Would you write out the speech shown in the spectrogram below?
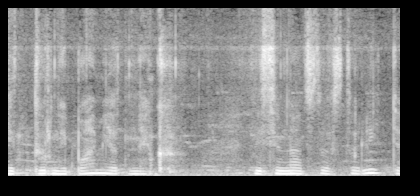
Архітектурний пам'ятник 18 століття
